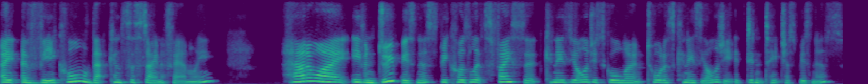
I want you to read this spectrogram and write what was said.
a, a vehicle that can sustain a family? How do I even do business? Because let's face it, kinesiology school learned taught us kinesiology. It didn't teach us business.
